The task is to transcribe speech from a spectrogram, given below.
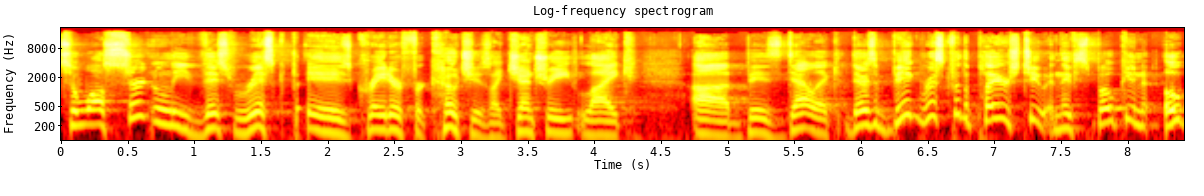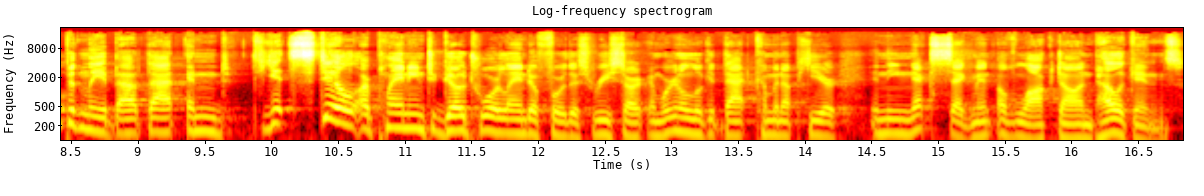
So while certainly this risk is greater for coaches like Gentry, like uh, Bzdelik, there's a big risk for the players too, and they've spoken openly about that, and yet still are planning to go to Orlando for this restart. And we're going to look at that coming up here in the next segment of Locked On Pelicans.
